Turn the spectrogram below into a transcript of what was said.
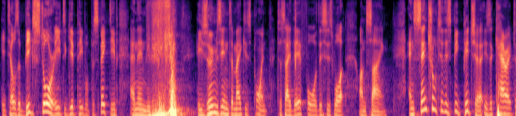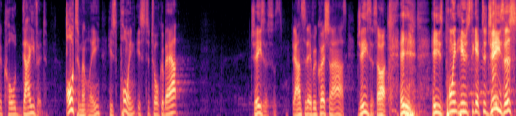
He tells a big story to give people perspective and then he zooms in to make his point to say, therefore, this is what I'm saying. And central to this big picture is a character called David. Ultimately, his point is to talk about Jesus. The answer to every question I ask Jesus. All right. He, his point here is to get to Jesus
